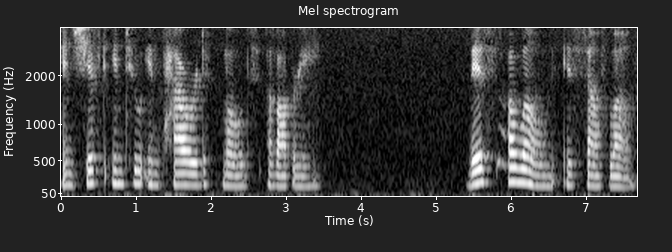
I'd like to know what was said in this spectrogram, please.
and shift into empowered modes of operating. This alone is self love.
